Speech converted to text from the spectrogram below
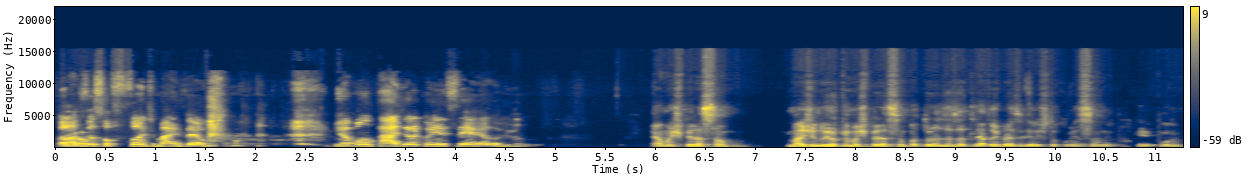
falar Legal. que eu sou fã demais dela. Minha vontade era conhecer ela, viu? É uma inspiração, imagino eu que é uma inspiração para todas as atletas brasileiras que estão começando, porque, porra,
